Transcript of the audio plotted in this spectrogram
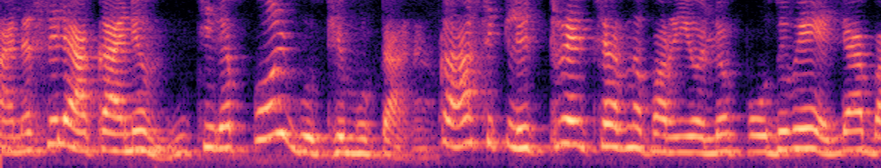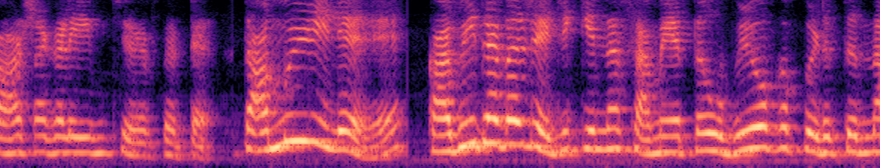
മനസ്സിലാക്കാനും ചിലപ്പോൾ ബുദ്ധിമുട്ടാണ്. ക്ലാസിക് ലിറ്ററേച്ചർ എന്ന് പറയുമല്ലോ പൊതുവെ എല്ലാ ഭാഷകളെയും ചേർത്തിട്ട്. തമിഴിൽ കവിതകൾ രചിക്കുന്ന സമയത്ത് ഉപയോഗപ്പെടുത്തുന്ന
